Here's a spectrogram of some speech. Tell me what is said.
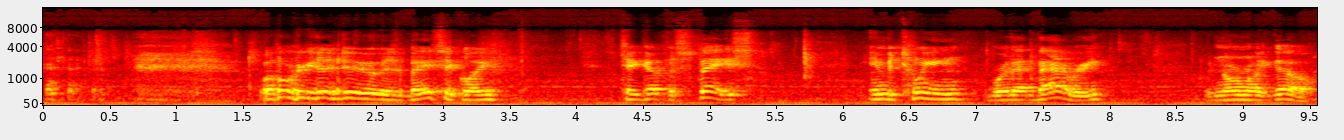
what we're going to do is basically take up the space in between where that battery would normally go.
